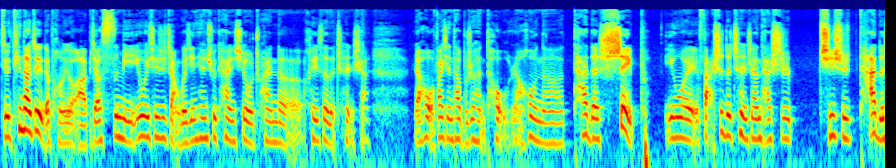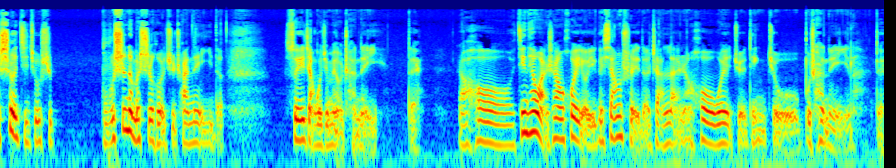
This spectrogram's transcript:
就听到这里的朋友啊比较私密，因为其实掌柜今天去看秀穿的黑色的衬衫，然后我发现它不是很透，然后呢它的 shape，因为法式的衬衫它是其实它的设计就是不是那么适合去穿内衣的，所以掌柜就没有穿内衣。然后今天晚上会有一个香水的展览，然后我也决定就不穿内衣了。对，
